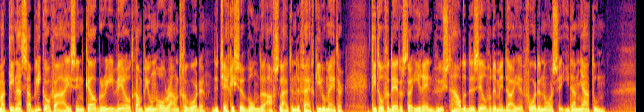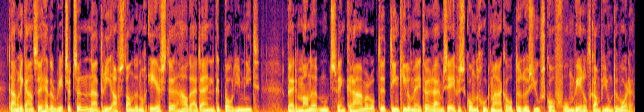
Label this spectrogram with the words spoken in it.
Martina Sablikova is in Calgary wereldkampioen allround geworden. De Tsjechische won de afsluitende 5 kilometer. Titelverdedigster Irene Wust haalde de zilveren medaille voor de Noorse Ida Njatoen. De Amerikaanse Heather Richardson, na drie afstanden nog eerste, haalde uiteindelijk het podium niet. Bij de mannen moet Sven Kramer op de 10 kilometer ruim 7 seconden goed maken op de Rus Juskov om wereldkampioen te worden.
